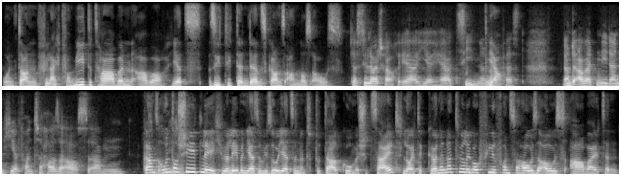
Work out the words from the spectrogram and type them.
und dann vielleicht vermietet haben. Aber jetzt sieht die Tendenz ganz anders aus. Dass die Leute auch eher hierher ziehen, dann Ja. fest. Und arbeiten die dann hier von zu Hause aus? Ähm, Ganz so? unterschiedlich. Wir leben ja sowieso jetzt in einer total komische Zeit. Leute können natürlich auch viel von zu Hause aus arbeiten.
